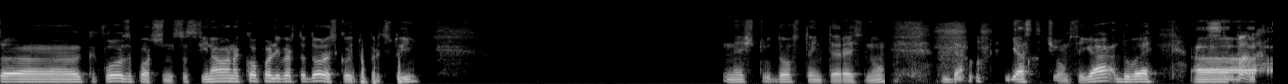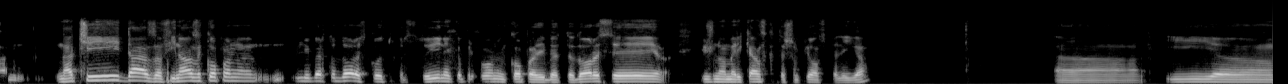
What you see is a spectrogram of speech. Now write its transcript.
а, какво да започнем? С финала на Копа Либертадорес, който предстои нещо доста интересно. Да, и аз те чувам сега. Добре. А, Супер. Значи, да, за финал за Копа на Либертадорес, който предстои, нека припомним Копа Либертадорес е Южноамериканската шампионска лига. А, и а,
